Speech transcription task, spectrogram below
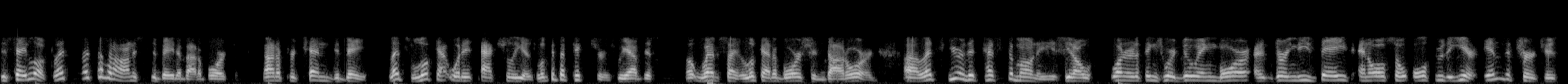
to say, look, let's let's have an honest debate about abortion, not a pretend debate. Let's look at what it actually is. Look at the pictures. We have this uh, website, lookatabortion.org. Uh, let's hear the testimonies. You know, one of the things we're doing more uh, during these days and also all through the year in the churches,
